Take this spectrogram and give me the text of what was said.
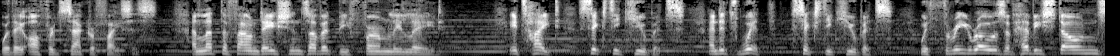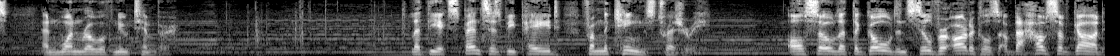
where they offered sacrifices, and let the foundations of it be firmly laid. Its height sixty cubits, and its width sixty cubits, with three rows of heavy stones and one row of new timber. Let the expenses be paid from the king's treasury. Also let the gold and silver articles of the house of God,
